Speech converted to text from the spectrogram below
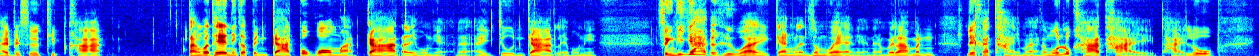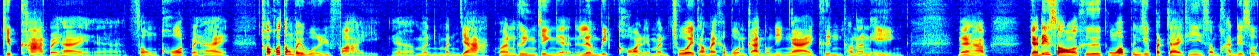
ให้ไปซื้อกิฟต์การ์ด ต่างประเทศนี่ก็เป็นการ์ดพวก Walmart การ์ดอะไรพวกนี้นะไอจูนการ์ดอะไรพวกนี้ สิ่งที่ยากก็คือว่าไอ้แก๊ง ransomware เนี่ยนะเวลามันเรียกค่าถ่ายมา สมมติลูกค้าถ่ายถ่ายรูปกิฟต์การ์ดไปให้นะส่งโค้ดไปให้ เขาก็ต้องไป verify อีกนะมันมันยากเพราะฉะนั้นคือจริงๆเนี่ยในเรื่อง Bitcoin เนี่ยมันช่วยทำให้ขบวนการตรงนี้ง่ายขึ้นเท่านั้นเองนะครับอย่างที่สองก็คือผมว่าเป็นจิงปัจจัยที่สำคัญที่สุด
